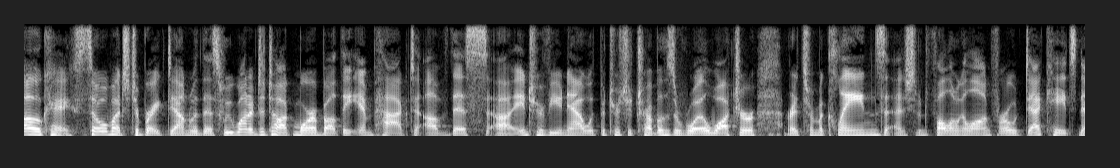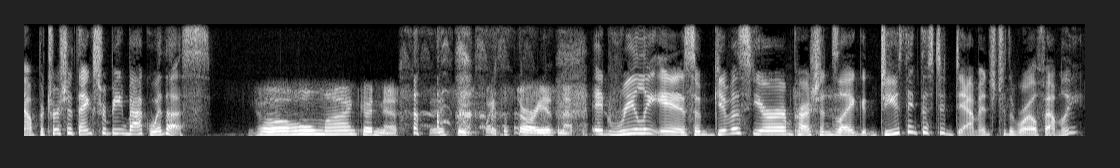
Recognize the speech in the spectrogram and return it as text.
Okay, so much to break down with this. We wanted to talk more about the impact of this uh, interview now with Patricia Treble, who's a royal watcher, writes for Maclean's, and she's been following along for oh decades now. Patricia, thanks for being back with us. Oh my goodness. This is quite the story, isn't it? It really is. So give us your impressions. Like, do you think this did damage to the royal family?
